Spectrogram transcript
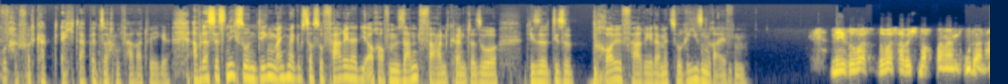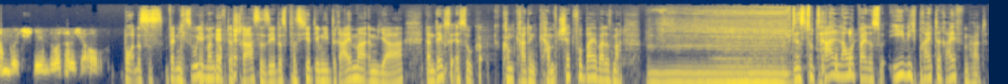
Frankfurt kackt echt ab in Sachen Fahrradwege. Aber das ist jetzt nicht so ein Ding. Manchmal gibt es doch so Fahrräder, die auch auf dem Sand fahren könnte. So diese, diese Prollfahrräder mit so Riesenreifen. Nee, sowas, sowas habe ich noch bei meinem Bruder in Hamburg stehen. Sowas habe ich auch. Boah, das ist, wenn ich so jemanden auf der Straße sehe, das passiert irgendwie dreimal im Jahr, dann denkst du erst so, ko- kommt gerade ein Kampfjet vorbei, weil das macht. Das ist total laut, weil das so ewig breite Reifen hat.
